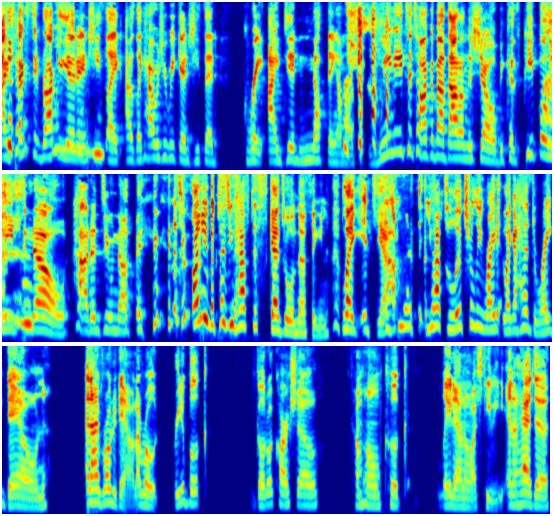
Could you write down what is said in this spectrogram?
I texted Rocky the other day, and she's like, I was like, "How was your weekend?" She said, "Great. I did nothing." I'm like, "We need to talk about that on the show because people need to know how to do nothing." it's funny because you have to schedule nothing. Like it's yeah. It's, you, have to, you have to literally write it. Like I had to write down, and I wrote it down. I wrote read a book, go to a car show, come home, cook, lay down and watch TV, and I had to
